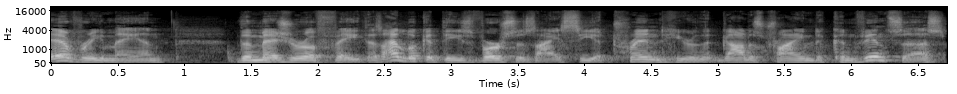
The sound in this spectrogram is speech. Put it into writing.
every man the measure of faith. As I look at these verses, I see a trend here that God is trying to convince us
